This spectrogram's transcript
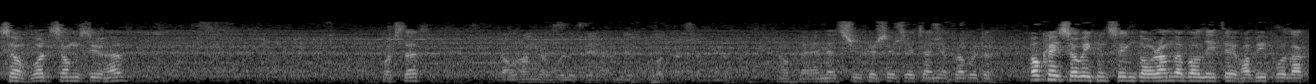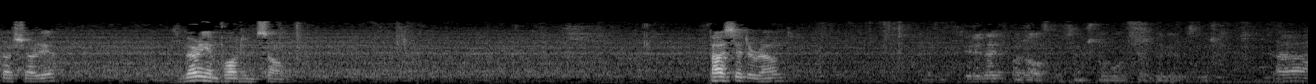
So, what songs do you have? What's that? Okay, and that's Sri Krishna Chaitanya Prabhu. Okay, so we can sing Gauranga Balite Habi Pulaka Sharira. Very important song. Pass it around. Передайте, пожалуйста, всем, что вы сейчас были слышать. Uh,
